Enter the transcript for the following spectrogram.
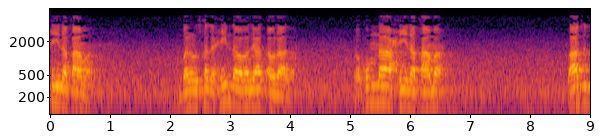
حین قاما. بر اس کا حین دا وغزیات اولادا. فقمنا حین قاما. فاسد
